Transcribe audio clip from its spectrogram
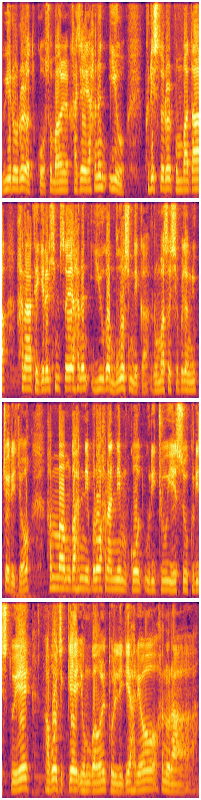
위로를 얻고 소망을 가져야 하는 이유, 그리스도를 본받아 하나 되기를 힘써야 하는 이유가 무엇입니까? 로마서 15장 6절이죠. 한 마음과 한 입으로 하나님 곧 우리 주 예수 그리스도의 아버지께 영광을 돌리게 하려 하노라.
